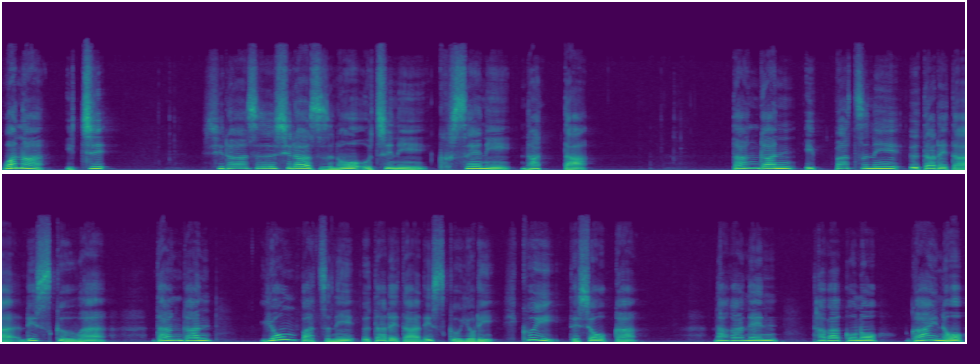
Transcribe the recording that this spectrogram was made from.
罠1知らず知らずのうちに癖になった。弾丸一発に撃たれたリスクは弾丸4発に撃たれたリスクより低いでしょうか。長年タバコの害の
